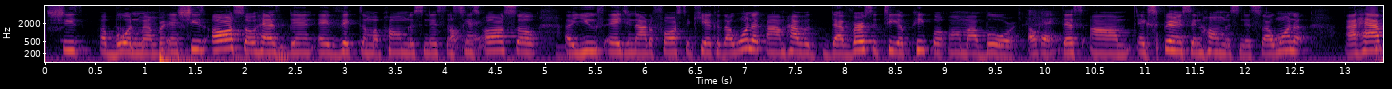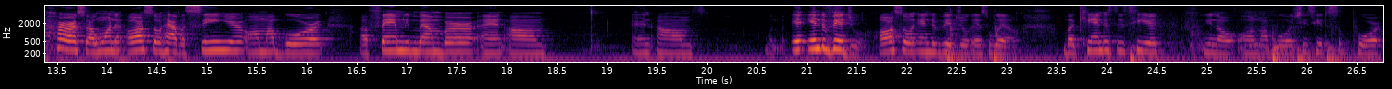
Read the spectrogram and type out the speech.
She's a board member, and she's also has been a victim of homelessness, and she's also a youth agent out of foster care. Because I want to um, have a diversity of people on my board. Okay. That's um, experiencing homelessness. So I want to. I have her, so I want to also have a senior on my board, a family member, and um, and um, I- individual, also an individual as well. But Candace is here, you know, on my board. She's here to support,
